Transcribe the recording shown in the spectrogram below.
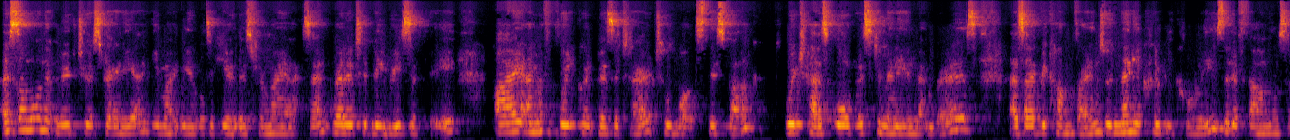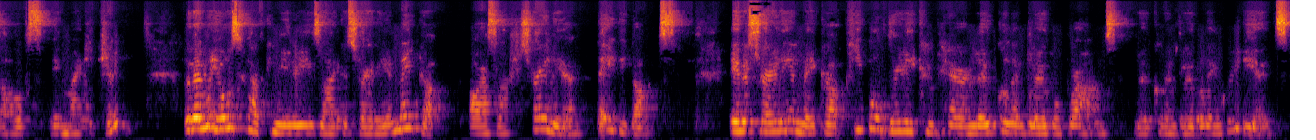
As someone that moved to Australia, you might be able to hear this from my accent, relatively recently, I am a frequent visitor to What's This Bug, which has almost a million members, as I've become friends with many creepy crawlies that have found themselves in my kitchen. But then we also have communities like Australian Makeup, r slash Australia, Baby Bumps, in Australian makeup, people really compare local and global brands, local and global ingredients,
